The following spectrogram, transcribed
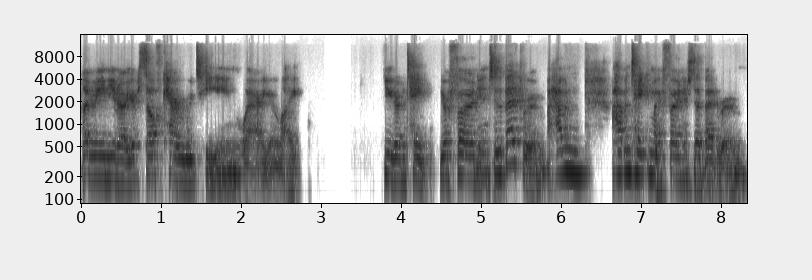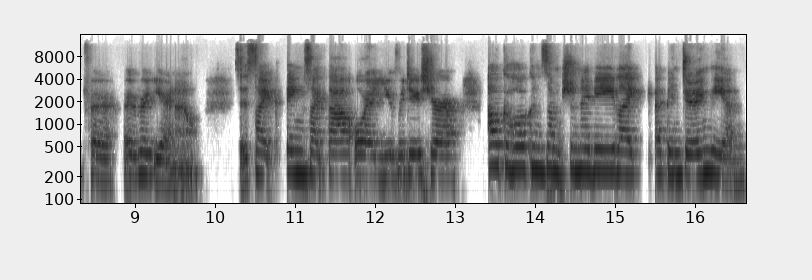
I mean you know your self-care routine where you're like you don't take your phone into the bedroom. I haven't i haven't taken my phone into the bedroom for over a year now. So it's like things like that or you reduce your alcohol consumption maybe. Like i've been doing the um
